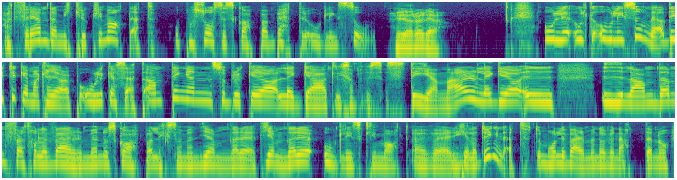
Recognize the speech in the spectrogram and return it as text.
att förändra mikroklimatet och på så sätt skapa en bättre odlingszon. Hur gör du det? Olika odlingszoner, det tycker jag man kan göra på olika sätt. Antingen så brukar jag lägga till exempel stenar lägger jag i, i landen för att hålla värmen och skapa liksom en jämnare, ett jämnare odlingsklimat över hela dygnet. De håller värmen över natten och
